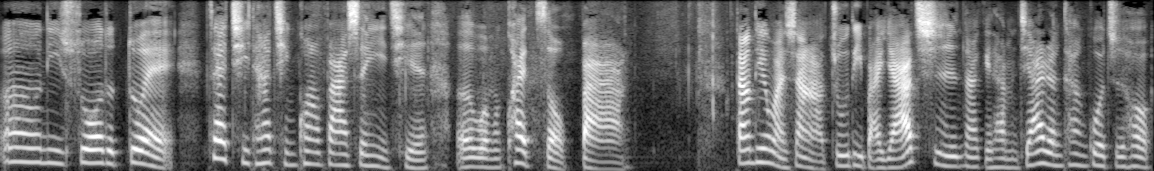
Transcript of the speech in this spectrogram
嗯，你说的对，在其他情况发生以前，呃，我们快走吧。当天晚上啊，朱棣把牙齿拿给他们家人看过之后，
